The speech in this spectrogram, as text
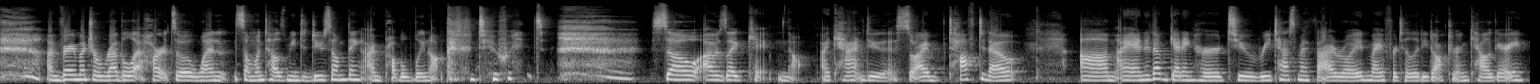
I'm very much a rebel at heart. So when someone tells me to do something, I'm probably not going to do it. So I was like, okay, no, I can't do this. So I toughed it out. Um, I ended up getting her to retest my thyroid, my fertility doctor in Calgary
